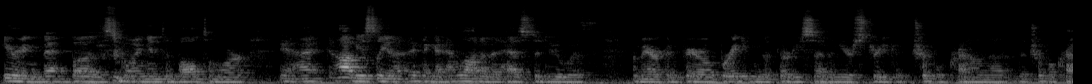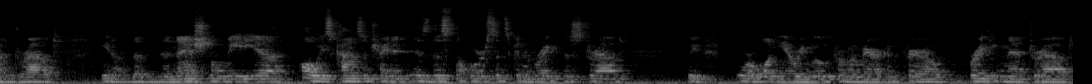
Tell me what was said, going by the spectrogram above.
hearing that buzz going into Baltimore. Yeah, I, obviously, I think a lot of it has to do with American Pharoah breaking the 37 year streak of Triple Crown, uh, the Triple Crown drought. You know, the, the national media always concentrated is this the horse that's going to break this drought? We've, we're one year removed from American Pharoah breaking that drought,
